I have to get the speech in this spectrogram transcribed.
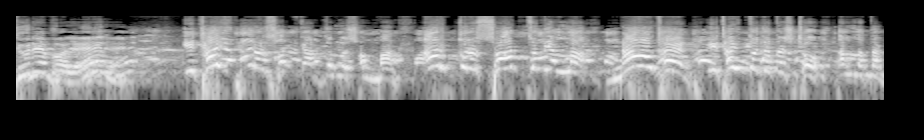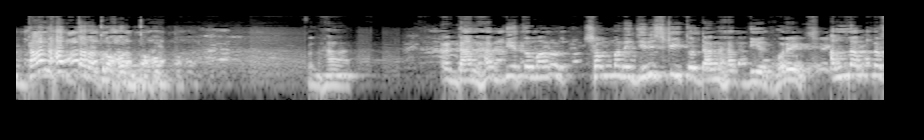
জুড়ে বলেন ডান হাত দিয়ে সম্মানের জিনিসকেই তো ডান হাত দিয়ে ধরে। আল্লাহ আপনার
